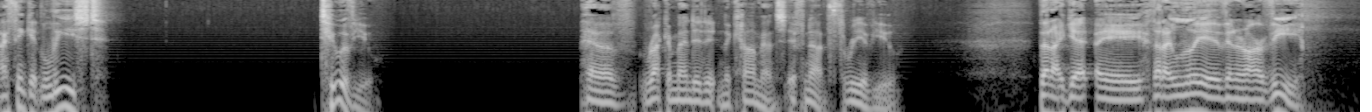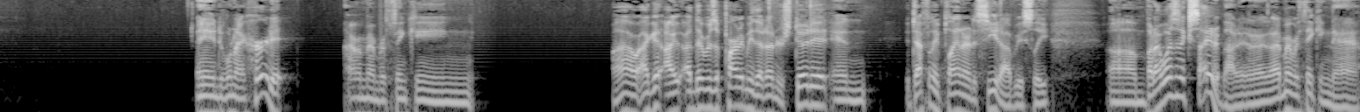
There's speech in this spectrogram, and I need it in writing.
I think at least two of you have recommended it in the comments, if not three of you. That I get a that I live in an RV. And when I heard it, I remember thinking, "Wow!" I, I, there was a part of me that understood it, and it definitely planted a seed, obviously. Um, but I wasn't excited about it. And I remember thinking, nah.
